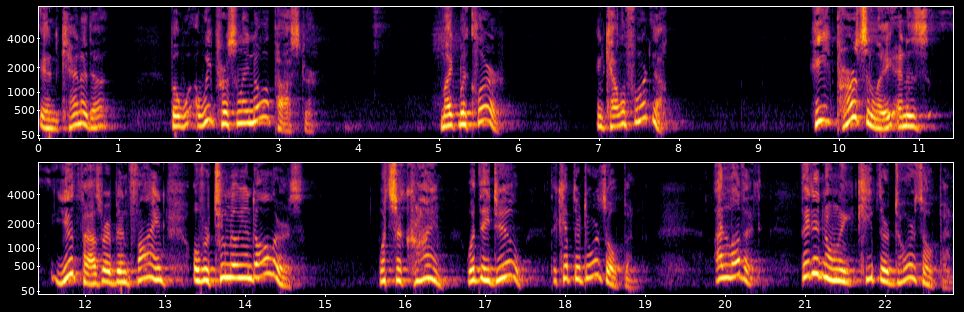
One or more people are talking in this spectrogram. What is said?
in Canada, but we personally know a pastor Mike McClure in California. He personally and his youth pastor have been fined over $2 million. What's their crime? What'd they do? They kept their doors open. I love it. They didn't only keep their doors open,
